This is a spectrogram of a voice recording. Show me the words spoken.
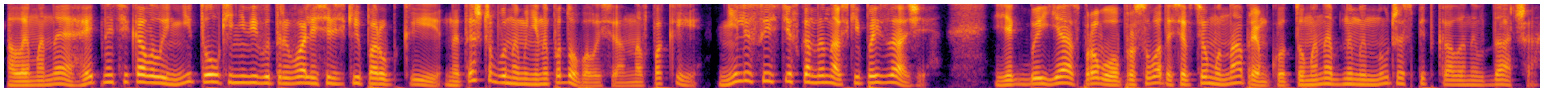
але мене геть не цікавили ні толкініві витривалі сільські парубки, не те, щоб вони мені не подобалися, навпаки, ні лісисті скандинавські пейзажі. Якби я спробував просуватися в цьому напрямку, то мене б неминуче спіткала невдача.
